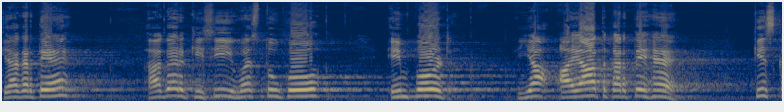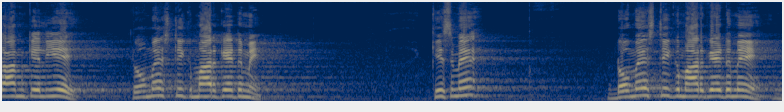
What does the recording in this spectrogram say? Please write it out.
क्या करते हैं? अगर किसी वस्तु को इंपोर्ट या आयात करते हैं, किस काम के लिए? डोमेस्टिक मार्केट में। किसमें? डोमेस्टिक मार्केट में,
